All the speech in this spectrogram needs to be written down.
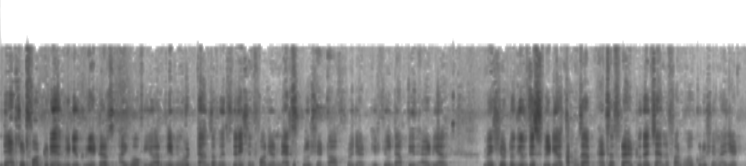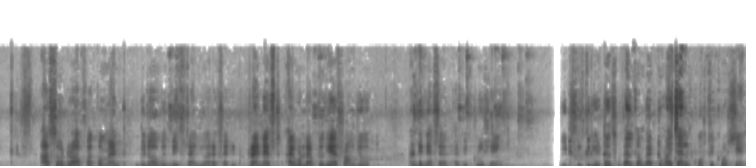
That's it for today's video creators. I hope you are living with tons of inspiration for your next crochet top project. If you love these ideas, make sure to give this video a thumbs up and subscribe to the channel for more crochet magic. Also drop a comment below with which style you are excited to try next. I would love to hear from you. Until next time, happy crocheting. Beautiful creators, welcome back to my channel Caustic Crochet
